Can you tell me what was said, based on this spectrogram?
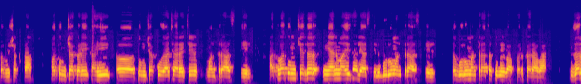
करू शकता. मग तुमच्याकडे काही तुमच्या कुळाचाराचे मंत्र असतील अथवा तुमचे जर ज्ञानमाळी झाले असतील गुरुमंत्र असतील तर गुरुमंत्राचा तुम्ही वापर करावा. जर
